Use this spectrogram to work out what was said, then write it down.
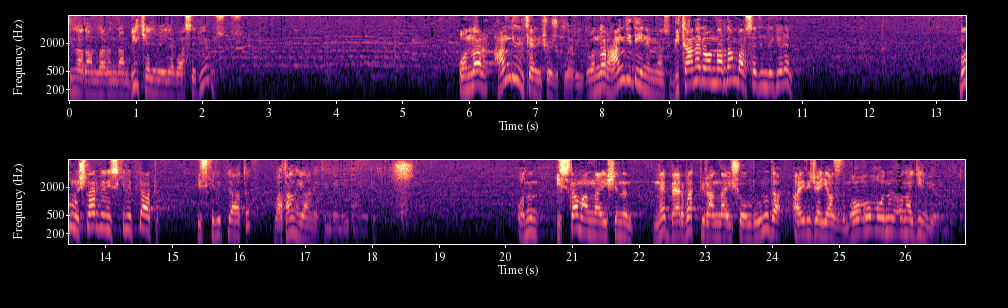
din adamlarından bir kelimeyle bahsediyor musunuz? Onlar hangi ülkenin çocuklarıydı? Onlar hangi dinin mensubu? Bir tane de onlardan bahsedin de görelim. Bulmuşlar bir İskilipli atıf. İskilipli atıf vatan hıyanetinden idam edildi. Onun İslam anlayışının ne berbat bir anlayış olduğunu da ayrıca yazdım. O, o onu, ona girmiyorum burada.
